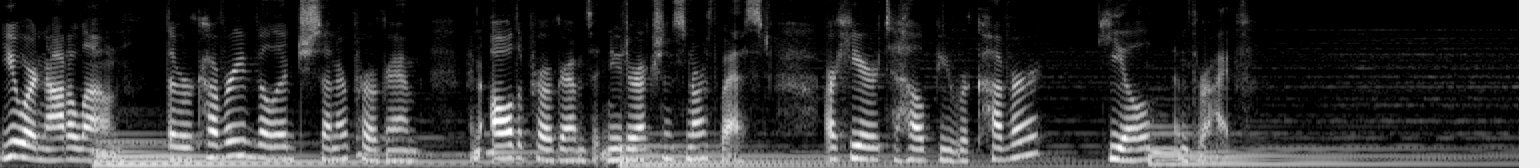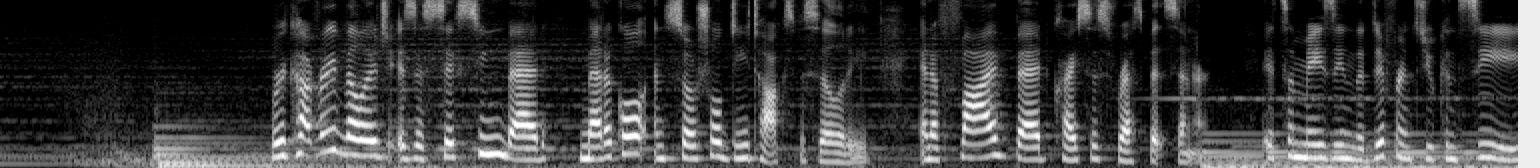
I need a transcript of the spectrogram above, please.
You are not alone. The Recovery Village Center program and all the programs at New Directions Northwest are here to help you recover, heal, and thrive. Recovery Village is a 16-bed medical and social detox facility and a five-bed crisis respite center. It's amazing the difference you can see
